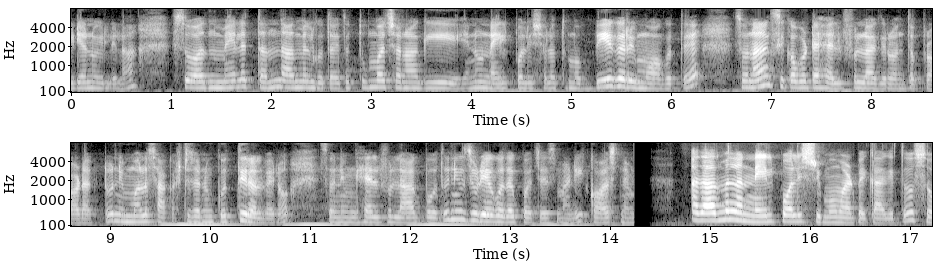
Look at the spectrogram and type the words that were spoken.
ಐಡಿಯಾನೂ ಇರಲಿಲ್ಲ. ಸೊ ಅದ್ಮೇಲೆ ತಂದಾದ್ಮೇಲೆ ಗೊತ್ತಾಯಿತು, ತುಂಬ ಚೆನ್ನಾಗಿ ಏನು ನೈಲ್ ಪಾಲಿಶ್ ಎಲ್ಲ ತುಂಬ ಬೇಗ ರಿಮೂವ್ ಆಗುತ್ತೆ. ಸೊ ನನಗೆ ಸಿಕ್ಕಾಪಟ್ಟೆ ಹೆಲ್ಪ್ಫುಲ್ ಆಗಿರುವಂಥ ಪ್ರಾಡಕ್ಟು ನಿಮ್ಮಲ್ಲೂ ಸಾಕಷ್ಟು ಜನಕ್ಕೆ ಗೊತ್ತಿರಲ್ವೇನೋ? ಸೊ ನಿಮ್ಗೆ ಹೆಲ್ಪ್ಫುಲ್ ಆಗ್ಬೋದು. ನೀವು ಜುಡಿಯೋಗೆ ಹೋದಾಗ ಪರ್ಚೇಸ್ ಮಾಡಿ ಕಾಸ್ಟ್ ನಿಮ್ಮ ಅದಾದಮೇಲೆ ನಾನು ನೈಲ್ ಪಾಲಿಶ್ ರಿಮೂವ್ ಮಾಡಬೇಕಾಗಿತ್ತು. ಸೊ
